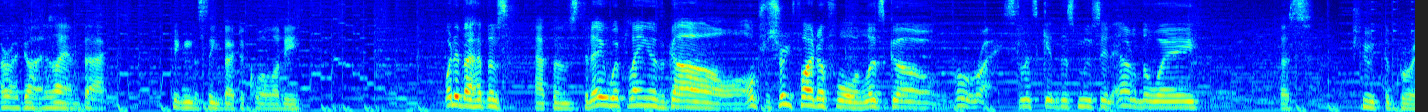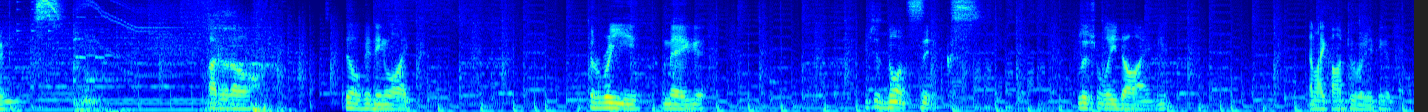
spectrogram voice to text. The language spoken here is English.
Alright guys, I am back. Taking this thing back to quality. Whatever happens, happens. Today we're playing as Guile, Ultra Street Fighter 4, let's go! Alright, so let's get this moveset out of the way. Let's shoot the breeze. I don't know. Still getting like 3 meg. Which is not 6. Literally dying. And I can't do anything about it.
